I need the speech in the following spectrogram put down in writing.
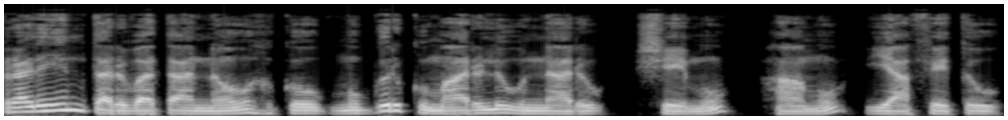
ప్రళయం తరువాత నోవహుకు ముగ్గురు కుమారులు ఉన్నారు షేము హాము యాఫేతు.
